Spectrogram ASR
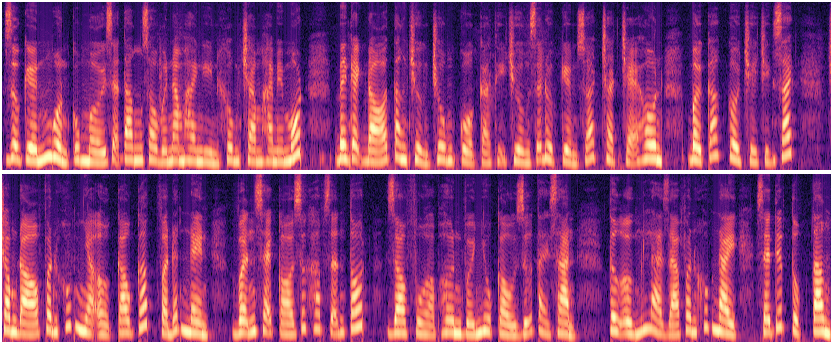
Dự kiến nguồn cung mới sẽ tăng so với năm 2021. Bên cạnh đó, tăng trưởng chung của cả thị trường sẽ được kiểm soát chặt chẽ hơn bởi các cơ chế chính sách, trong đó phân khúc nhà ở cao cấp và đất nền vẫn sẽ có sức hấp dẫn tốt do phù hợp hơn với nhu cầu giữ tài sản, tương ứng là giá phân khúc này sẽ tiếp tục tăng,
